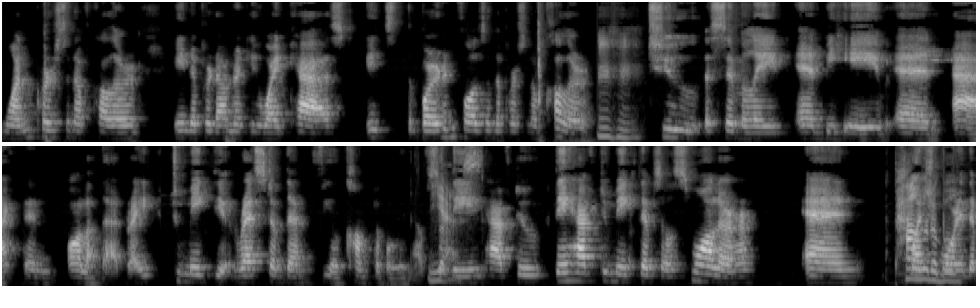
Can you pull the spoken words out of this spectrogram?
one person of color in a predominantly white cast it's the burden falls on the person of color Mm-hmm. to assimilate and behave and act and all of that right to make the rest of them feel comfortable enough so Yes. they have to they have to make themselves smaller and Palatable. in the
